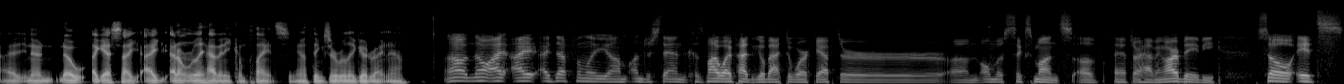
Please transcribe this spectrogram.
I, you know, no, I guess I, I I don't really have any complaints. You know, things are really good right now. Oh no, I I, I definitely um, understand because my wife had to go back to work after um, almost six months of after having our baby, so it's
